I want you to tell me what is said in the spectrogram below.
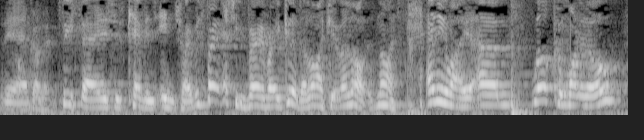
Yeah. I've got it. To be fair, this is Kevin's intro, but it's very, actually very, very good. I like it a lot. It's nice. Anyway, um, welcome one and all.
